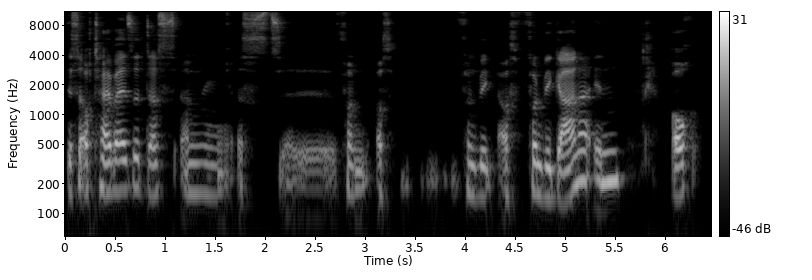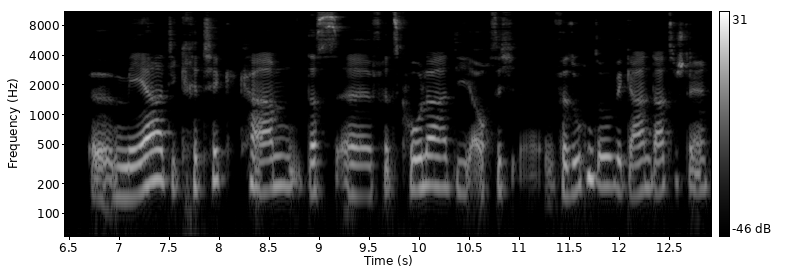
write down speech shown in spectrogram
ist auch teilweise, dass ähm, es äh, von, aus, von, aus, von VeganerInnen auch äh, mehr die Kritik kam, dass äh, Fritz Cola, die auch sich äh, versuchen, so vegan darzustellen,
